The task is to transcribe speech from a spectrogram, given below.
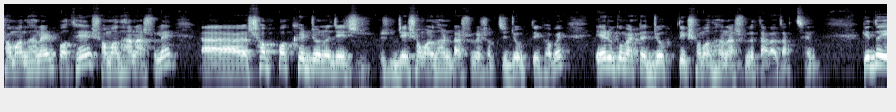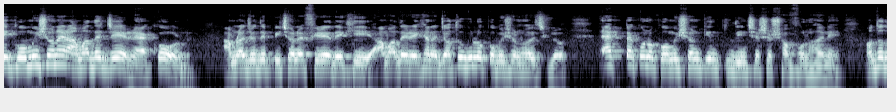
সমাধানের পথে সমাধান আসলে সব পক্ষের জন্য যে যে সমাধানটা আসলে সবচেয়ে যৌক্তিক হবে, এরকম একটা যৌক্তিক সমাধান আসলে তারা চাচ্ছেন। কিন্তু এই কমিশনের আমাদের যে রেকর্ড আমরা যদি পিছনে ফিরে দেখি, আমাদের এখানে যতগুলো কমিশন হয়েছিল, একটা কোনো কমিশন কিন্তু দিন শেষে সফল হয়নি। অন্তত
